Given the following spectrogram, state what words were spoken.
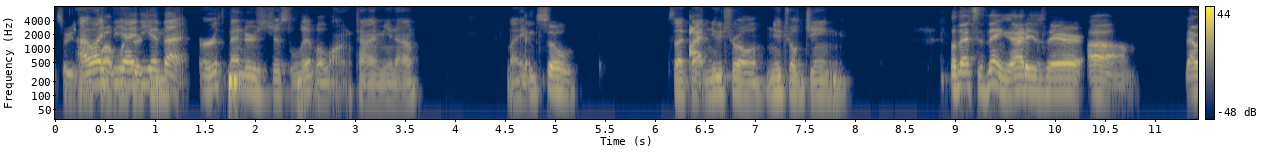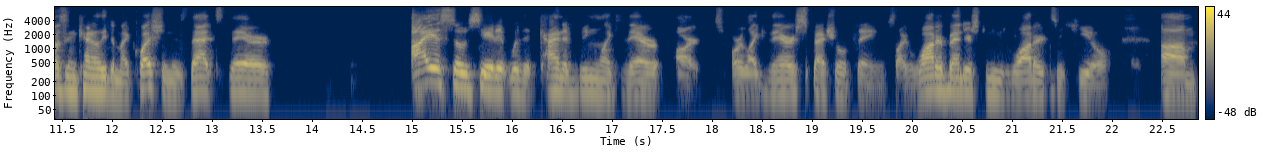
so he's I like 12, the idea 113. that earthbenders just live a long time, you know? Like and so it's like that I- neutral neutral jing. Well, that's the thing. That is their um that was gonna kind of lead to my question is that's their I associate it with it kind of being like their art or like their special things. Like waterbenders can use water to heal. Um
